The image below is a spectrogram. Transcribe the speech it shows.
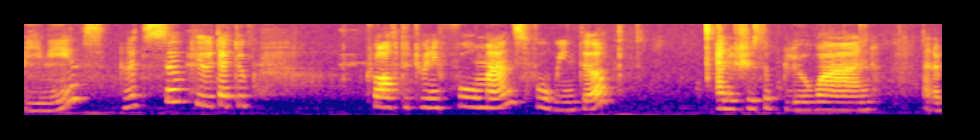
beanies. And it's so cute. I took 12 to 24 months for winter. And it's just a blue one and a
